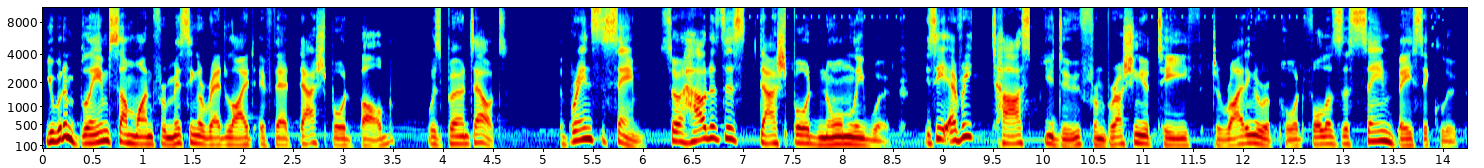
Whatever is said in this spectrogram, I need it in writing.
You wouldn't blame someone for missing a red light if their dashboard bulb was burnt out. The brain's the same. So how does this dashboard normally work? You see, every task you do, from brushing your teeth to writing a report, follows the same basic loop.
